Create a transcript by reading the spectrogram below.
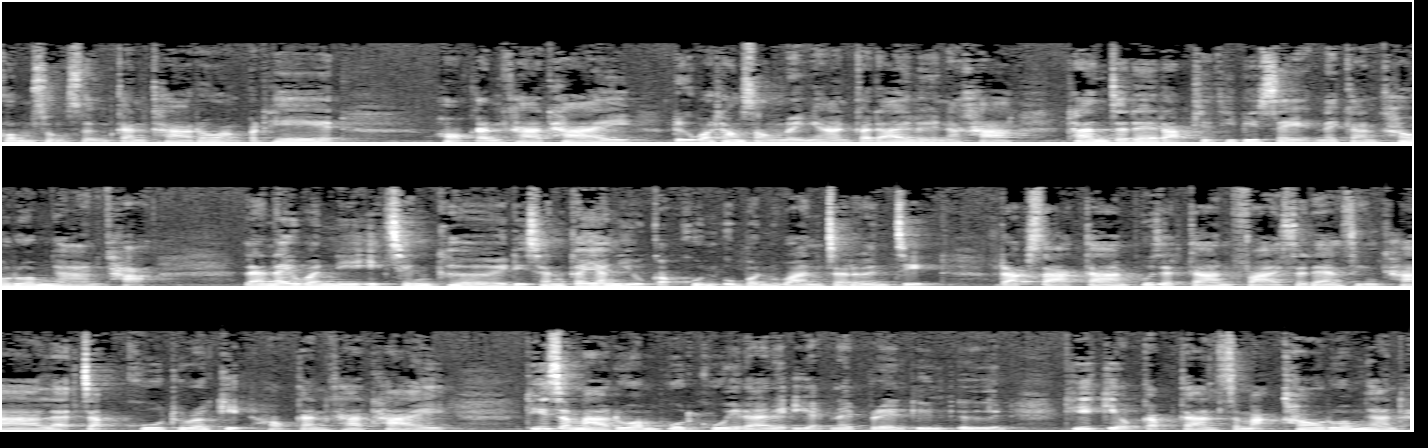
กรมส่งเสริมการค้าระหว่างประเทศ หอการค้าไทย หรือว่าทั้งสองหน่วยงานก็ได้เลยนะคะ ท่านจะได้รับสิทธิพิเศษในการเข้าร่วมงานค่ะ และในวันนี้อีกเช่นเคย ดิฉันก็ยังอยู่กับคุณอุบลวันเจริญจิต รักษาการผู้จัดการฝ่ายแสดงสินค้า และจับคู่ธุรกิจหอการค้าไทย ที่จะมาร่วมพูดคุยรายละเอียดในประเด็นอื่น ๆ ที่เกี่ยวกับการสมัครเข้าร่วมงานไท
